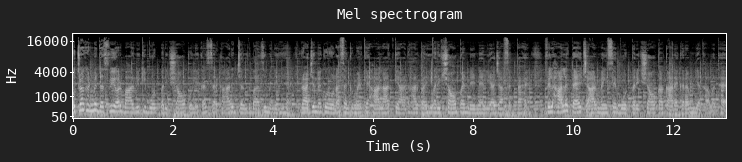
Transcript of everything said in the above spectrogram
उत्तराखंड में दसवीं और बारहवीं की बोर्ड परीक्षाओं को लेकर सरकार जल्दबाजी में नहीं है। राज्य में कोरोना संक्रमण के हालात के आधार पर ही परीक्षाओं पर निर्णय लिया जा सकता है। फ़िलहाल तय चार मई से बोर्ड परीक्षाओं का कार्यक्रम यथावत है।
